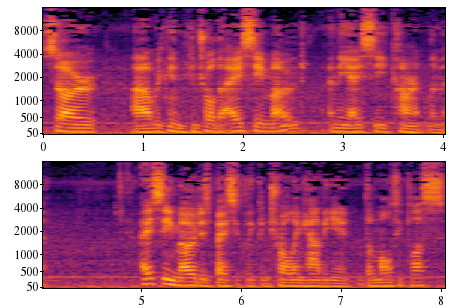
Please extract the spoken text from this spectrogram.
So uh, we can control the AC mode and the AC current limit. AC mode is basically controlling how the, the Multiplus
